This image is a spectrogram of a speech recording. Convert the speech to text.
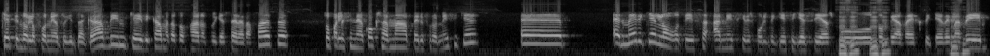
και την δολοφονία του Γιτζακ Ράμπιν και ειδικά μετά το θάνατο του Γιασέρα Ραφάτ το Παλαιστινιακό ξανά περιφρονήθηκε ε, εν μέρη και λόγω της ανίσχυρης πολιτικής ηγεσίας που τον διαδέχθηκε. Δηλαδή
